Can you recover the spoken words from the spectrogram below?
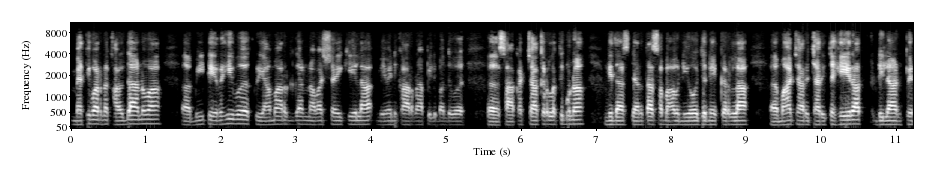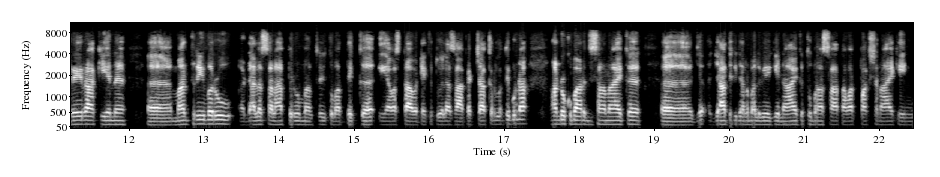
මැතිවරණ කල්දානවා මීට එරහිව ක්‍රියාමාර්ග ගන්න අවශ්‍යයි කියලා මෙවැනි කාරණා පිළිබඳව සාකච්ඡා කරලා තිබුණා. නිදහස් ජනතා සභාව නියෝජනය කරලා මහාචාර්ය චරිත හේරත් ඩිලාන් පෙරේරා කියන මන්ත්‍රීවරු ඩල සලහපෙරු මන්ත්‍රීතුමත් එක්ක ඒ අවස්ථාවට එකතු වෙලා සාකච්ඡා කරලා තිබුණා අනුරු කුමාර දිසානායක ජාතික ජනබලවේගේ නායකතුමා සහ තවත් පක්ෂ නායකයින්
